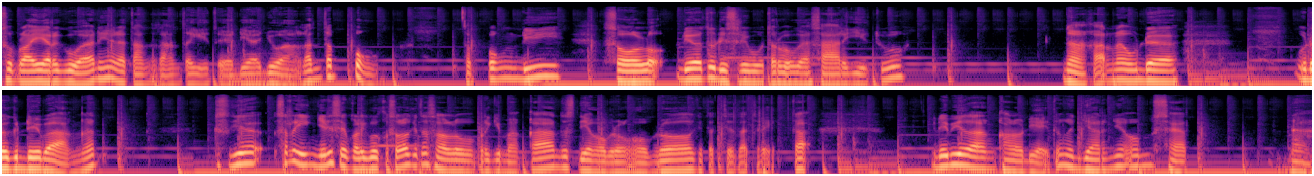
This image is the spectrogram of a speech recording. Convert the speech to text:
supplier gua nih, ada tante-tante gitu ya. Dia jualan tepung. Tepung di Solo. Dia tuh distributor Bogasari gitu. Nah, karena udah udah gede banget terus dia sering. Jadi setiap kali gue ke Solo kita selalu pergi makan terus dia ngobrol-ngobrol kita cerita-cerita. Dia bilang kalau dia itu ngejarnya omset. Nah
